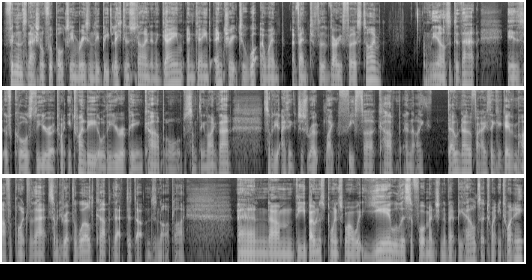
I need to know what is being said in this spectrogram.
Finland's national football team recently beat Liechtenstein in a game and gained entry to what event for the very first time. The answer to that is, of course, the Euro 2020 or the European Cup or something like that. Somebody, I think, just wrote like FIFA Cup, and I don't know if I, I think I gave him half a point for that. Somebody wrote the World Cup, that does not apply. And um, the bonus points were what year will this aforementioned event be held? So 2020.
